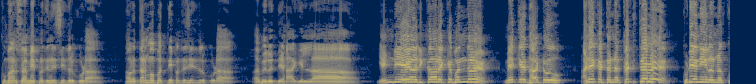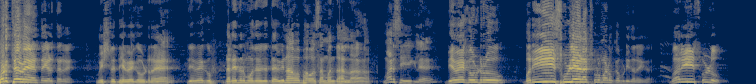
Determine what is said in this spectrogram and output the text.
ಕುಮಾರಸ್ವಾಮಿ ಪ್ರತಿನಿಧಿಸಿದ್ರು ಕೂಡ, ಅವರ ಧರ್ಮಪತ್ನಿ ಪ್ರತಿನಿಧಿಸಿದ್ರು ಕೂಡ ಅಭಿವೃದ್ಧಿ ಆಗಿಲ್ಲ. ಎನ್ ಡಿ ಎ ಅಧಿಕಾರಕ್ಕೆ ಬಂದ್ರೆ ಮೇಕೆದಾಟು ಅಣೆಕಟ್ಟನ್ನ ಕಟ್ತೇವೆ, ಕುಡಿಯ ನೀರನ್ನು ಕೊಡ್ತೇವೆ ಅಂತ ಹೇಳ್ತಾರೆ. ಮಿಸ್ಟರ್ ದೇವೇಗೌಡ್ರೆ ದೇವೇಗೌಡ ನರೇಂದ್ರ ಮೋದಿ ಜೊತೆ ಅವಿನಾವ ಭಾವ ಸಂಬಂಧ ಅಲ್ಲ. ಮಾಡಿಸಿ ಈಗಲೇ. ದೇವೇಗೌಡರು ಬರೀ ಸುಳ್ಳು ಹೇಳಕ್ ಶುರು ಮಾಡ್ಕೊಂಡ್ಬಿಟ್ಟಿದ್ದಾರೆ ಈಗ. ಬರೀ ಸುಳ್ಳು.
